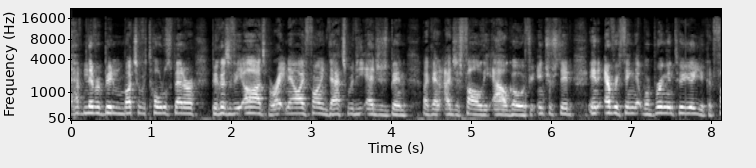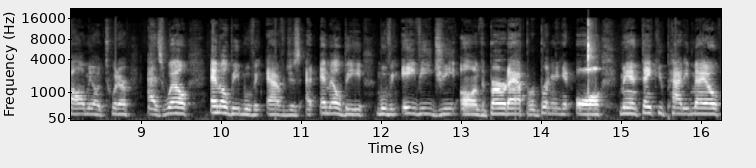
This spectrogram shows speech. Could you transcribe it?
have never been much of a totals bettor because of the odds, but right now I find that's where the edge has been. Again, I just follow the algo. If you're interested in everything that we're bringing to you, you can follow me on Twitter as well. MLB Moving Averages at MLB Moving AVG on the Bird app. We're bringing it all. Man, thank you, Patty Mayo,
